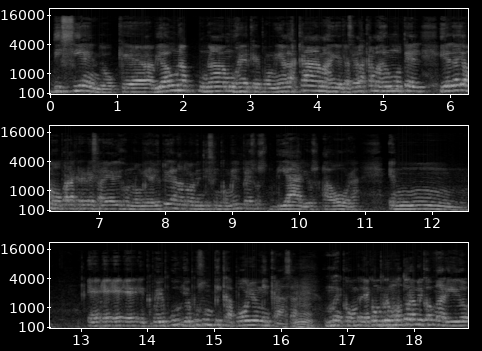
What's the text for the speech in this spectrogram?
diciendo que había una, una mujer que ponía las camas y que hacía las camas en un hotel y él la llamó para que regresara y ella dijo, no, mira, yo estoy ganando 25 mil pesos diarios ahora en un... eh, eh, eh, pues yo, yo puse un picapollo en mi casa, Mm. me com- le compré un motor a mi marido,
